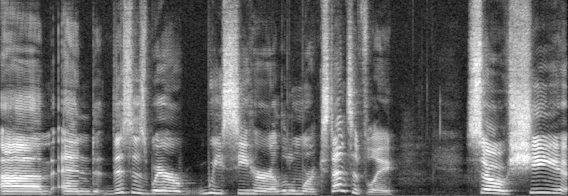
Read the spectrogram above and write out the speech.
Um, and this is where we see her a little more extensively. So she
